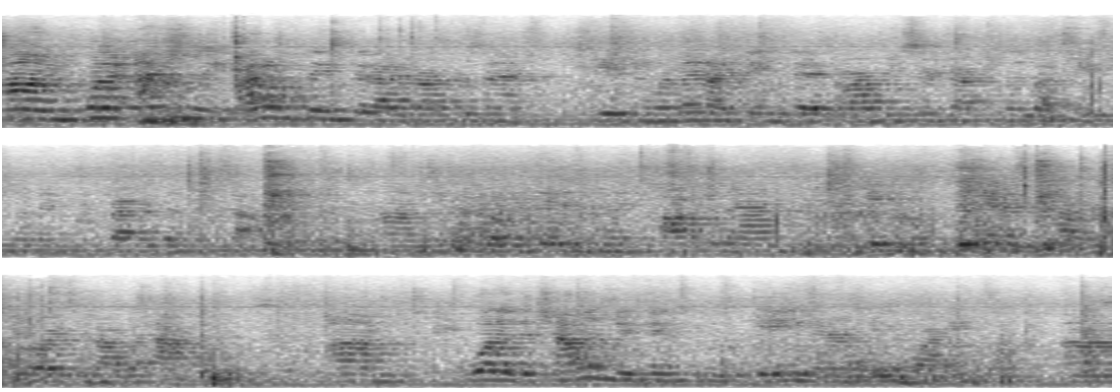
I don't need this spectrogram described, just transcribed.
Um, well, actually, I don't think that I represent Haitian women. I think that our research actually lets Haitian women represent themselves. Um, because what we did is we went and talked to them, gave them a chance to tell their stories about what happened. Um, one of the challenging things was being there and being white. Um,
